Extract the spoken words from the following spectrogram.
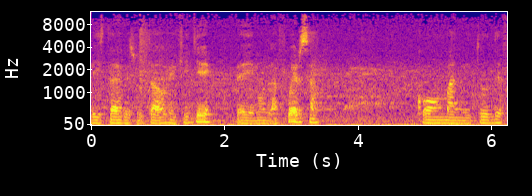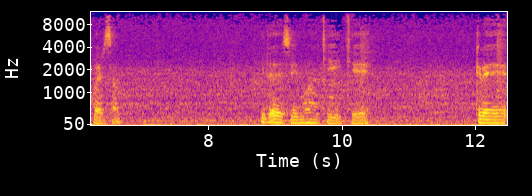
Lista de resultados XY pedimos la fuerza con magnitud de fuerza y le decimos aquí que cree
